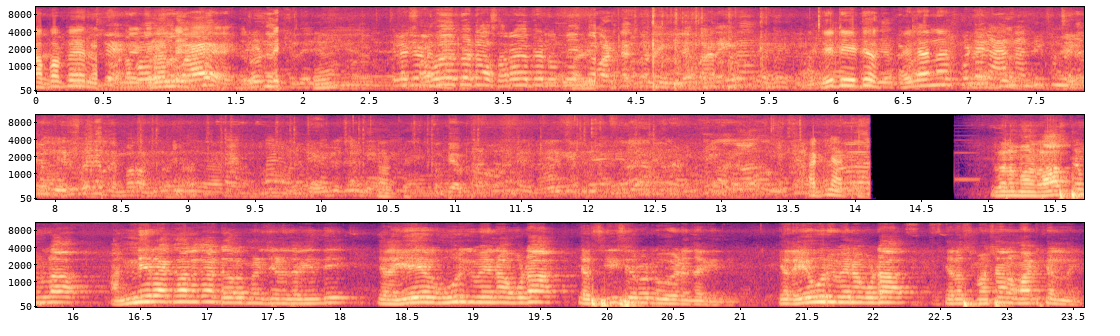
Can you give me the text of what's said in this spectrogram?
కప్ప పేరు ఇటు ఇటు. అట్లా ఇవాళ మన రాష్ట్రంలో అన్ని రకాలుగా డెవలప్మెంట్ చేయడం జరిగింది. ఇలా ఏ ఊరికి పోయినా కూడా ఇలా సీసీ రోడ్లు పోయడం జరిగింది. ఇలా ఏ ఊరికి పోయినా కూడా ఇలా శ్మశాన వాటికలు ఉన్నాయి.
